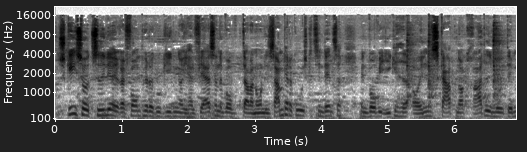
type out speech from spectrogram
måske så tidligere i reformpædagogikken og i 70'erne, hvor der var nogle af de samme pædagogiske tendenser, men hvor vi ikke havde øjnene skarpt nok rettet imod dem,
